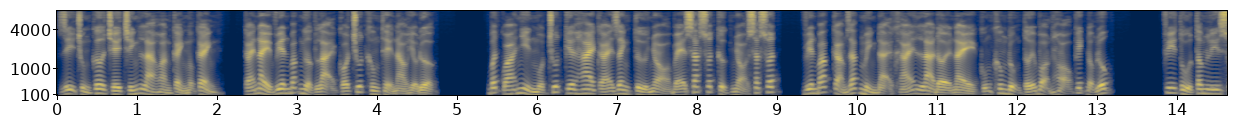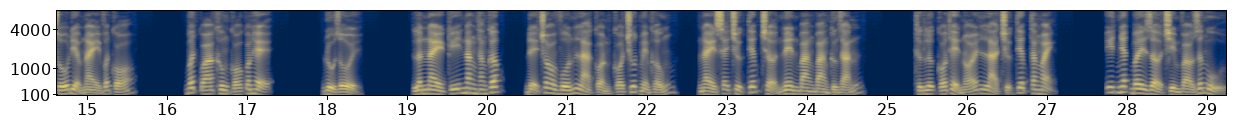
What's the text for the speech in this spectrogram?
Dị chủng cơ chế chính là hoàn cảnh mộng cảnh, cái này viên bắc ngược lại có chút không thể nào hiểu được. Bất quá nhìn một chút kia hai cái danh từ nhỏ bé sát suất cực nhỏ sát suất, viên bắc cảm giác mình đại khái là đời này cũng không đụng tới bọn họ kích động lúc. Phi tù tâm lý số điểm này vẫn có. Bất quá không có quan hệ. Đủ rồi. Lần này kỹ năng thăng cấp, để cho vốn là còn có chút mềm khống, này sẽ trực tiếp trở nên bang bang cứng rắn. Thực lực có thể nói là trực tiếp tăng mạnh. Ít nhất bây giờ chìm vào giấc ngủ,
